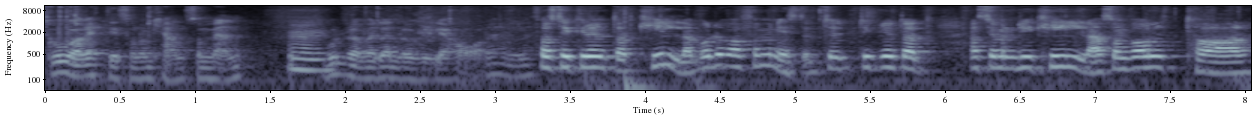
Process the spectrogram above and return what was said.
goda rättigheter som de kan som män, Mm. borde de väl ändå vilja ha det eller? Fast tycker du inte att killar borde vara feminister? Ty, tycker du inte att, alltså men det är killar som våldtar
